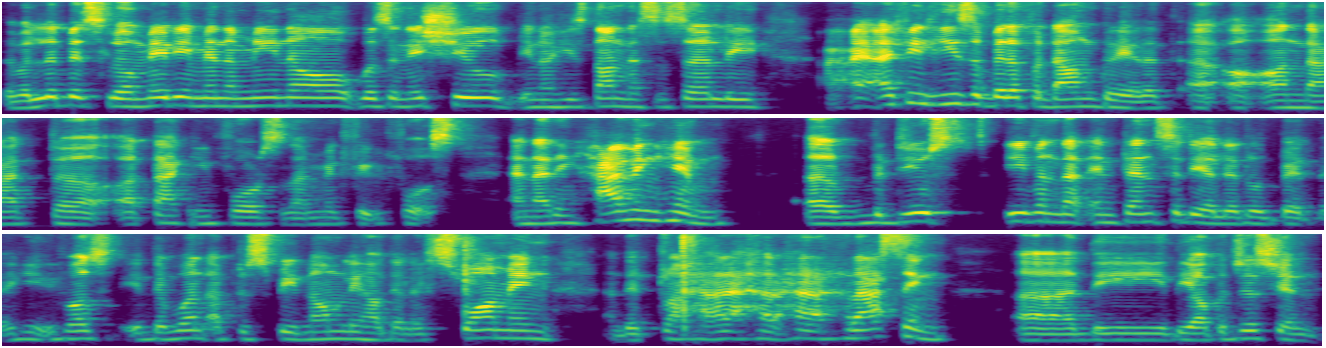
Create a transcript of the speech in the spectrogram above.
They were a little bit slow. Maybe Minamino was an issue. You know, he's not necessarily. I, I feel he's a bit of a downgrade at, uh, on that uh, attacking force, that midfield force. And I think having him uh, reduced even that intensity a little bit. He was they weren't up to speed. Normally, how they're like swarming and they're try, harassing uh, the the opposition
